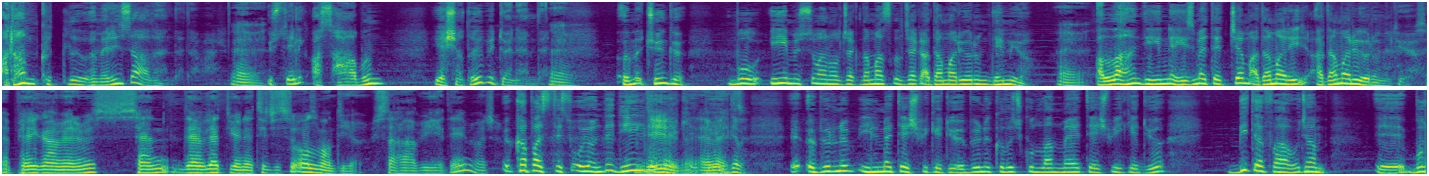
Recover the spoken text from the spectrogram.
adam kıtlığı Ömer'in sağlığında da var. Evet. Üstelik ashabın yaşadığı bir dönemde. Evet. Ömer, çünkü bu iyi Müslüman olacak, namaz kılacak adam arıyorum demiyor. Evet. Allah'ın dinine hizmet edeceğim adam, arı- adam arıyorum diyor. Mesela Peygamberimiz sen devlet yöneticisi olma diyor sahabiye değil mi hocam? E, kapasitesi o yönde değil, Değil demek mi? ki. Evet. Değil mi? E, öbürünü ilme teşvik ediyor, öbürünü kılıç kullanmaya teşvik ediyor. Bir defa hocam e, bu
